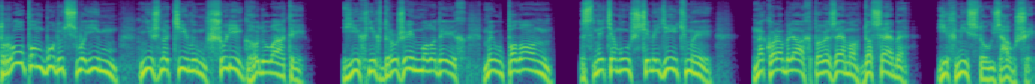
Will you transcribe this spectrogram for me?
трупом будуть своїм ніжнотілим шулік годувати. Їхніх дружин молодих ми в полон з нетямущими дітьми на кораблях повеземо до себе, їх місто узявши.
